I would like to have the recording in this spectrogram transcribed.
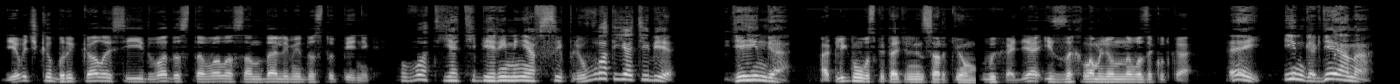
Девочка брыкалась и едва доставала сандалями до ступенек. «Вот я тебе ремня всыплю, вот я тебе!» «Где Инга?» — окликнул воспитательница Артем, выходя из захламленного закутка. «Эй, Инга, где она?»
